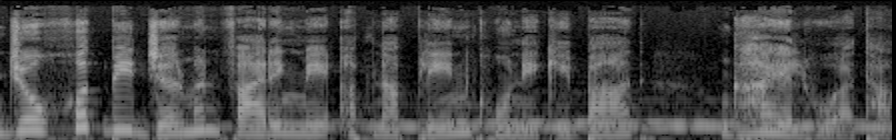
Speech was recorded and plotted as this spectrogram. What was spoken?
जो खुद भी जर्मन फायरिंग में अपना प्लेन खोने के बाद घायल हुआ था।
